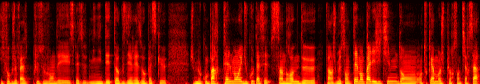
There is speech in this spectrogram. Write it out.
il faut que je fasse plus souvent des espèces de mini détox des réseaux parce que je me compare tellement et du coup, t'as ce syndrome de, enfin, je me sens tellement pas légitime dans, en tout cas, moi, je peux ressentir ça.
